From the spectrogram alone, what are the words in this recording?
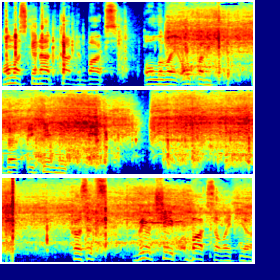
Almost cannot cut the box all the way open that it came with. Because it's weird shape box over here,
